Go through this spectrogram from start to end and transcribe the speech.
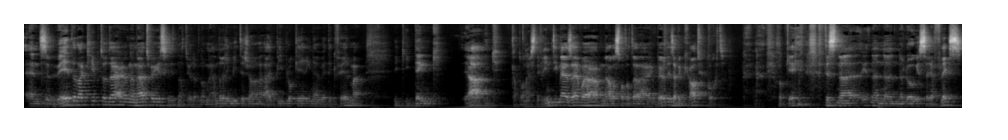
en ze weten dat crypto daar een uitweg is. Je zit natuurlijk nog met andere limieten, genre IP-blokkeringen en weet ik veel. Maar ik, ik denk, ja, ik, had wel eens een vriend die mij zei: van, ja, met alles wat er daar gebeurd is, heb ik goud gekocht. Oké, het is een, een, een, logische reflex,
